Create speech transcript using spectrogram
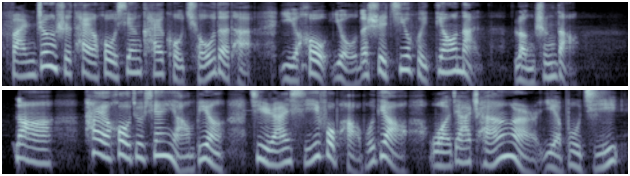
反正是太后先开口求的他，以后有的是机会刁难。冷声道：“那太后就先养病，既然媳妇跑不掉，我家婵儿也不急。”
